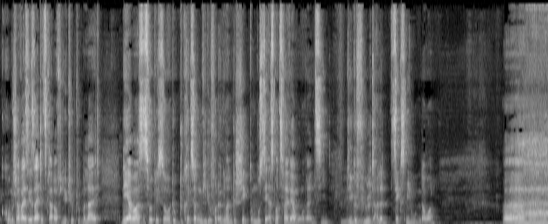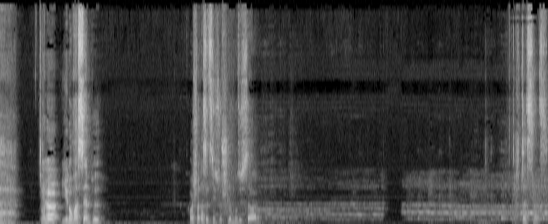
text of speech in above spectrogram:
komischerweise, ihr seid jetzt gerade auf YouTube, tut mir leid. Nee, aber es ist wirklich so. Du, du kriegst irgendein Video von irgendjemandem geschickt und musst dir erstmal zwei Werbungen reinziehen, die gefühlt alle sechs Minuten dauern. Äh, Ja, nochmal Sample. Aber ich fand das jetzt nicht so schlimm, muss ich sagen. Ach, das jetzt.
